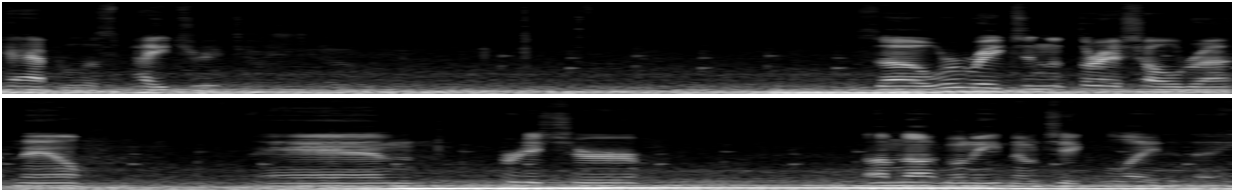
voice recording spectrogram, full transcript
Capitalist patriot. So we're reaching the threshold right now, and pretty sure I'm not going to eat no Chick fil A today.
